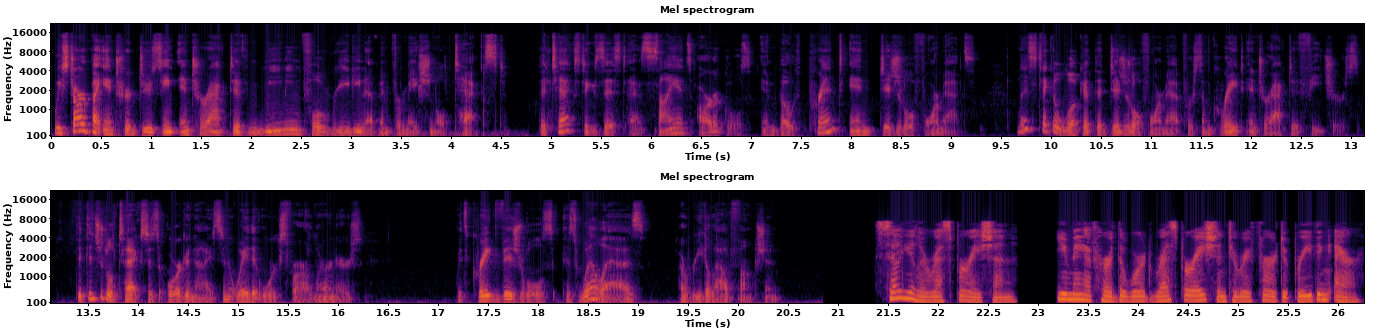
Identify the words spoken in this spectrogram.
We start by introducing interactive, meaningful reading of informational text. The text exists as science articles in both print and digital formats. Let's take a look at the digital format for some great interactive features. The digital text is organized in a way that works for our learners, with great visuals as well as a read aloud function. Cellular respiration. You may have heard the word respiration to refer to breathing air,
